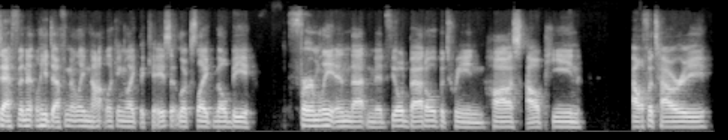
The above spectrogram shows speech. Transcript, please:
definitely definitely not looking like the case. It looks like they'll be firmly in that midfield battle between Haas, Alpine, Alpha Tauri,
